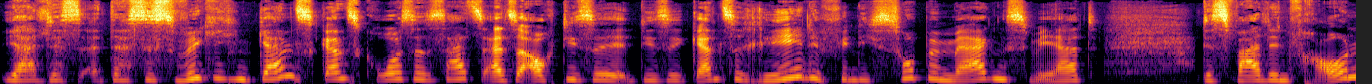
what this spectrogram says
Ja, das, das ist wirklich ein ganz, ganz großer Satz. Also auch diese, diese ganze Rede finde ich so bemerkenswert. Das war den Frauen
